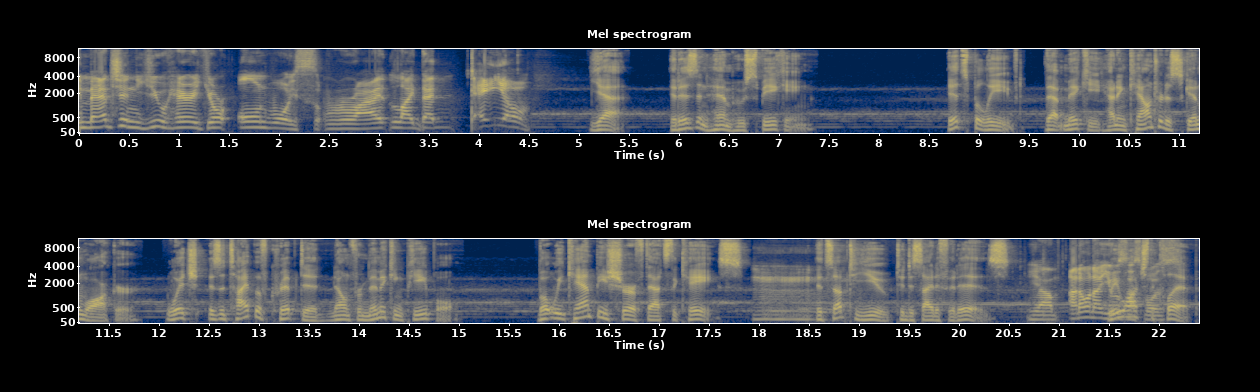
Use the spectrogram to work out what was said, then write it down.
imagine you hear your own voice, right? Like that. Damn. Yet, it isn't him who's speaking. It's believed that Mickey had encountered a skinwalker, which is a type of cryptid known for mimicking people. But we can't be sure if that's the case. Hmm. It's up to you to decide if it is. Yeah, I don't want to use Rewatch the clip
